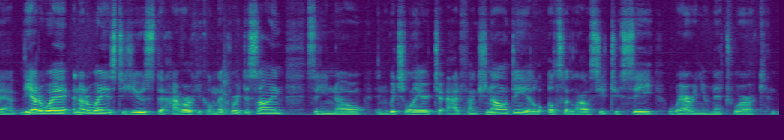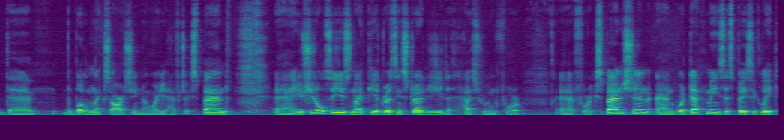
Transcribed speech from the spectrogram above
Uh, the other way, another way is to use the hierarchical network design, so you know in which layer to add functionality. It also allows you to see where in your network the the bottlenecks are, so you know where you have to expand. Uh, you should also use an IP addressing strategy that has room for uh, for expansion. And what that means is basically,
